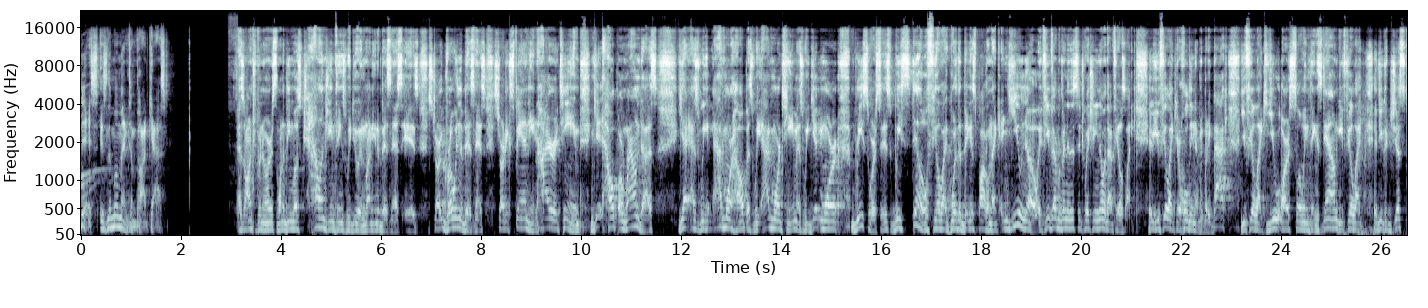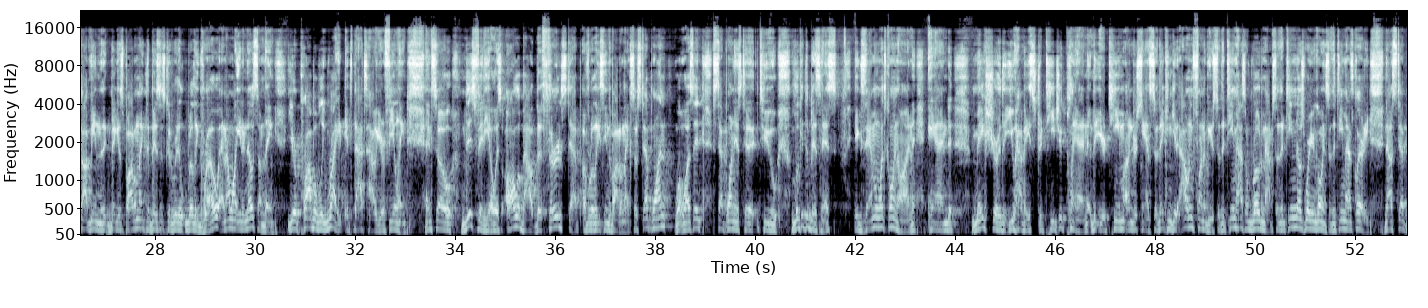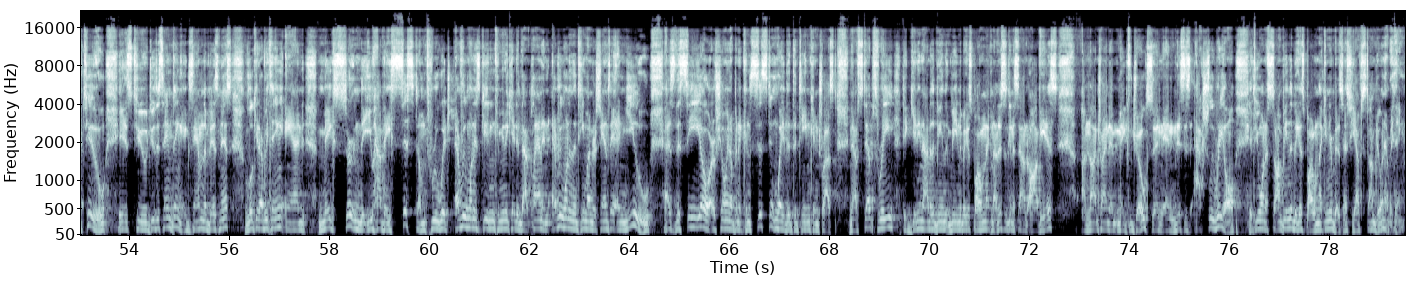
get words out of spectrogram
This is the Momentum Podcast. As entrepreneurs, one of the most challenging things we do in running a business is start growing the business, start expanding, hire a team, get help around us. Yet, as we add more help, as we add more team, as we get more resources, we still feel like we're the biggest bottleneck. And you know, if you've ever been in this situation, you know what that feels like. If you feel like you're holding everybody back, you feel like you are slowing things down, you feel like if you could just stop being the biggest bottleneck, the business could really, really grow. And I want you to know something. You're probably right if that's how you're feeling. And so this video is all about the third step of releasing the bottleneck. So step one, what was it? Step one is to, to look at the business, examine what's going on, and make sure that you have a strategic plan that your team understands so they can get out in front of you. So the team has a roadmap, so the team knows where you're going, so the team has clarity. Now, step two is to do the same thing, examine the business, look at everything, and make certain that you have a system through which everyone is getting communicated that plan and everyone in the team understands it. And you, as the CEO, are showing up in a consistent way that the team can trust. Now, step three to getting out of the being, being the biggest bottleneck. Now, this is going to sound obvious. I'm not trying to make jokes, and, and this is actually real. If you want to stop being the biggest bottleneck in your business, you have to stop doing everything.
